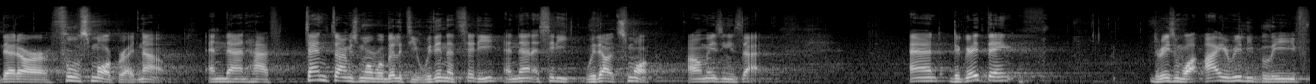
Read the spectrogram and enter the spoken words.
that are full smog right now, and then have 10 times more mobility within that city, and then a city without smog. How amazing is that? And the great thing, the reason why I really believe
